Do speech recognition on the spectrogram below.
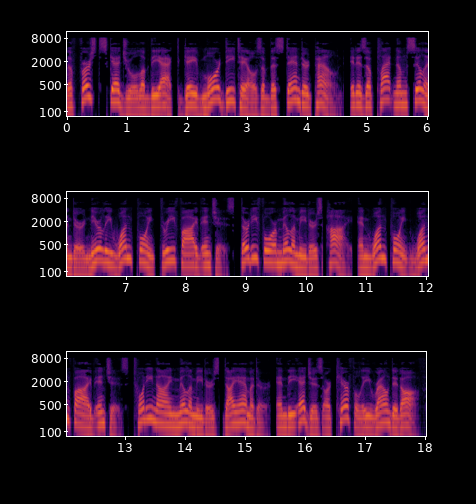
The first schedule of the Act gave more details of the standard pound. It is a platinum cylinder nearly 1.35 inches (34 mm) high and 1.15 inches (29 mm) diameter, and the edges are carefully rounded off.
